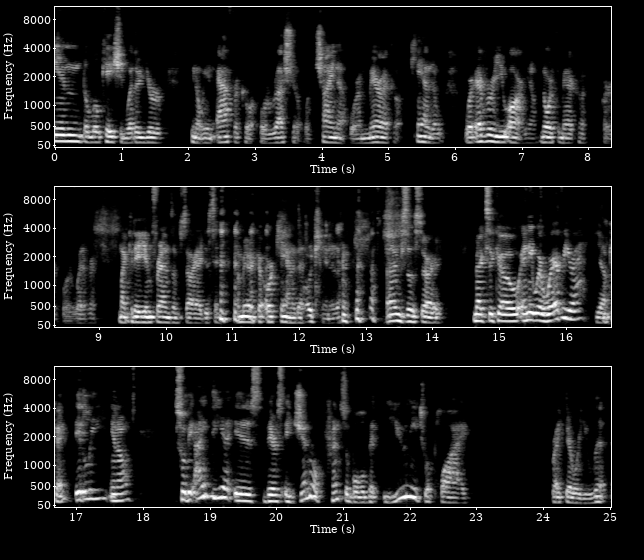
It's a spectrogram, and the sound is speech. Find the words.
in the location, whether you're you know, in Africa or Russia or China or America, or Canada, wherever you are, you know, North America or, or whatever. My Canadian friends, I'm sorry, I just said America or Canada. or Canada. I'm so sorry. Mexico, anywhere, wherever you're at. Yeah. Okay. Italy, you know. So the idea is there's a general principle that you need to apply right there where you live.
